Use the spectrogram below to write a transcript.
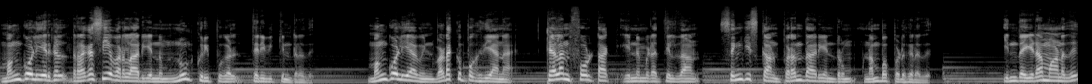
மங்கோலியர்கள் ரகசிய வரலாறு என்னும் நூல் குறிப்புகள் தெரிவிக்கின்றது. மங்கோலியாவின் வடக்கு பகுதியான டெலன்ஃபோல்டாக் என்னும் இடத்தில்தான் செங்கிஸ்கான் பிறந்தார் என்றும் நம்பப்படுகிறது. இந்த இடமானது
